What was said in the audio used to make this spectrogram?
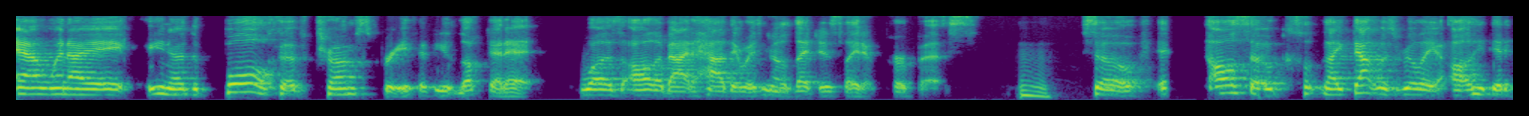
and when I you know the bulk of Trump's brief, if you looked at it, was all about how there was no legislative purpose. Mhm. So it also like that was really all he did.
